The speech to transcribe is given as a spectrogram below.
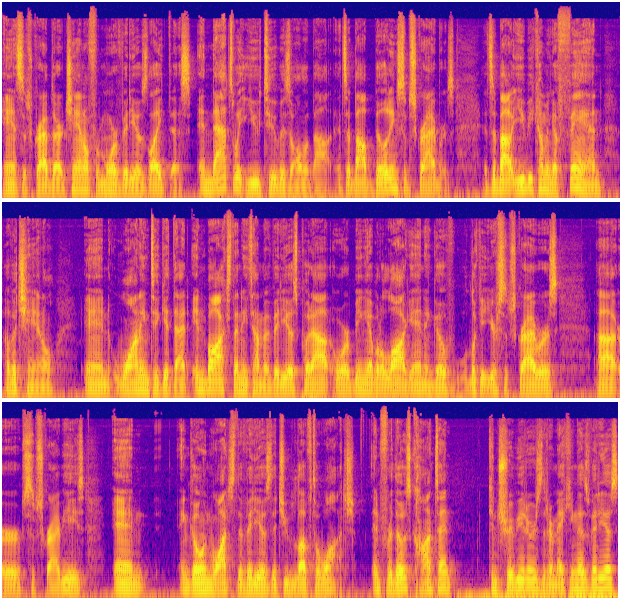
and subscribe to our channel for more videos like this. And that's what YouTube is all about. It's about building subscribers. It's about you becoming a fan of a channel and wanting to get that inboxed anytime a video is put out or being able to log in and go look at your subscribers uh, or subscribees and and go and watch the videos that you love to watch. And for those content contributors that are making those videos,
